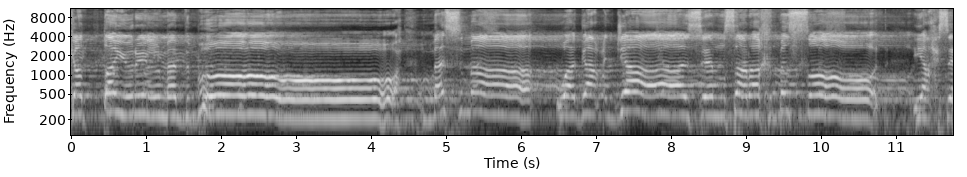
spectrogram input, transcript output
كالطير المذبوح. بس ما وقع جاسم صرخ بالصوت يا حسين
